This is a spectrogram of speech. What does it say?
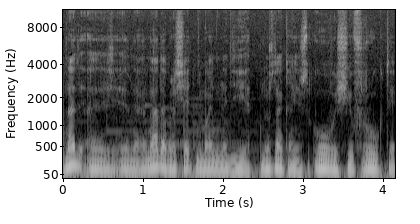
надо, э, надо обращать внимание на диету. Нужна, конечно, овощи, фрукты,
